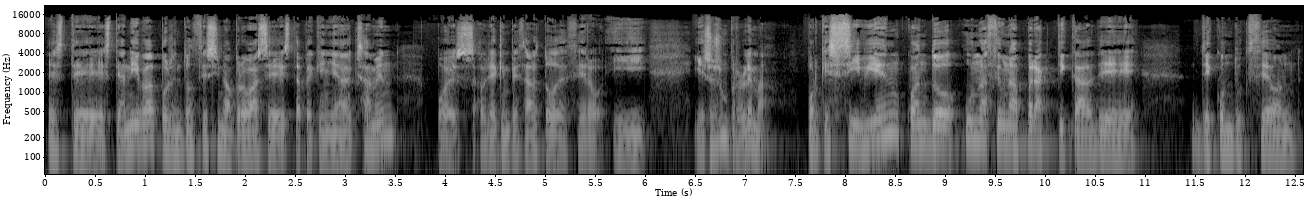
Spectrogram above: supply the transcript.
este, este Aníbal, pues entonces si no aprobase este pequeño examen, pues habría que empezar todo de cero. Y, eso es un problema. Porque si bien cuando uno hace una práctica de, de conducción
